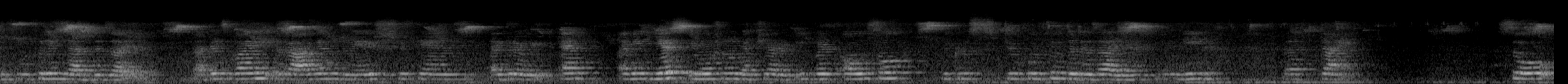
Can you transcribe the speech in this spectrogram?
in fulfilling that desire. That is why rag and can aggravate. And I mean, yes, emotional maturity, but also because to fulfill the desire, you need that time. So,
